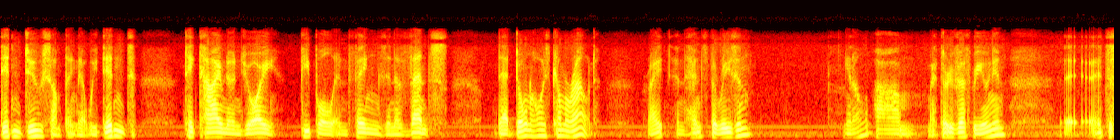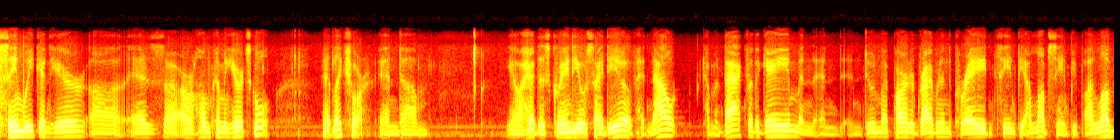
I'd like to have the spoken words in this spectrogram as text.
didn't do something, that we didn't take time to enjoy people and things and events that don't always come around, right? And hence the reason, you know, um, my 35th reunion. It's the same weekend here uh, as uh, our homecoming here at school at Lakeshore, and um, you know, I had this grandiose idea of heading out, coming back for the game, and and and doing my part of driving in the parade and seeing people. I love seeing people. I love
